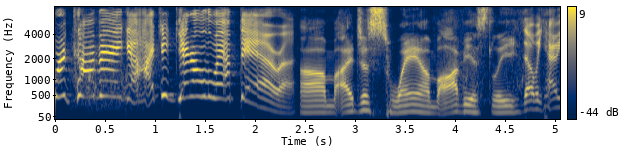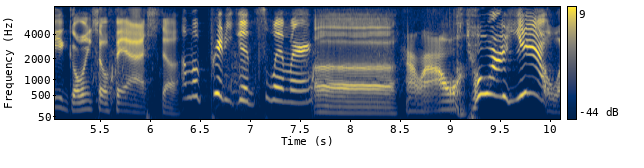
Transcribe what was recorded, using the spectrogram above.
we're coming. How'd you get all the there? Um, I just swam, obviously. Zoe, how are you going so fast? I'm a pretty good swimmer. Uh, Hello? who are you?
